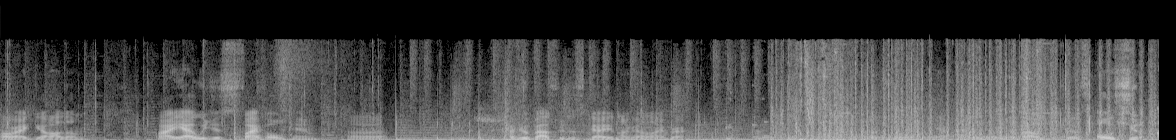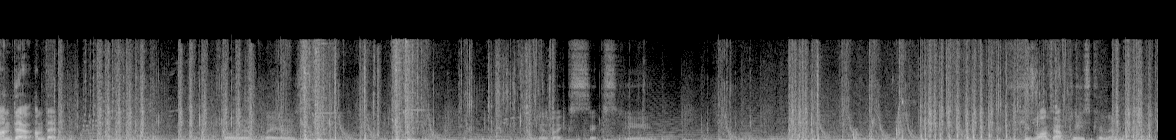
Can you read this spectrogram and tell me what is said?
Alright, got him. Alright, yeah, we just 5 old him. Uh, I feel bad for this guy, not gonna lie, bro. That's the only thing I'm kind of worried about because. Oh shoot, I'm dead, I'm dead. Controller players. I did like 60. He's one tap, please kill him.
